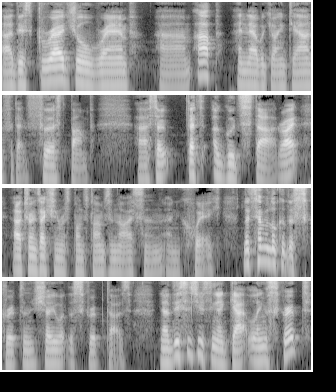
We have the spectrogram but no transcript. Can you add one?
uh, this gradual ramp um, up and now we're going down for that first bump. Uh, so that's a good start, right? Our transaction response times are nice and, and quick. Let's have a look at the script and show you what the script does. Now this is using a Gatling script.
